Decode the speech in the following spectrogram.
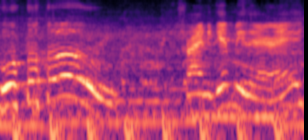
Whoa! Trying to get me there, eh?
